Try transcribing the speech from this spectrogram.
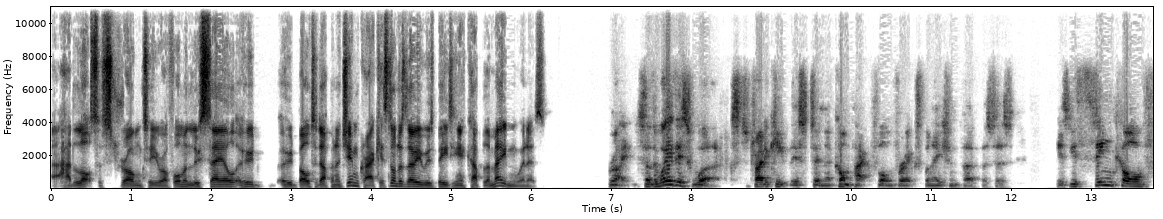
Uh, had lots of strong two-year-old form, and Lusail, who'd who'd bolted up in a Gimcrack. It's not as though he was beating a couple of maiden winners. Right. So the way this works, to try to keep this in a compact form for explanation purposes, is you think of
